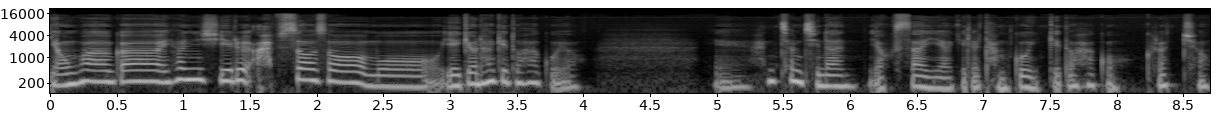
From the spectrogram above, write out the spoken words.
영화가 현실을 앞서서 뭐 예견하기도 하고요. 예, 한참 지난 역사 이야기를 담고 있기도 하고, 그렇죠.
